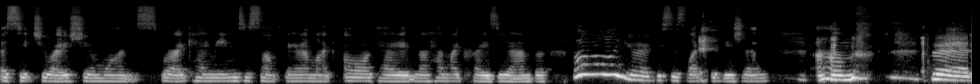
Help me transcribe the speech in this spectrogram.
a situation once where I came into something and I'm like, oh, okay. And I had my crazy amber, oh, you know, this is like the vision. Um, but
